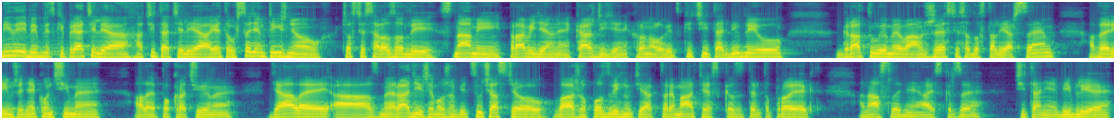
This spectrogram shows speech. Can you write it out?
Milí biblickí priatelia a čitatelia, je to už 7 týždňov, čo ste sa rozhodli s nami pravidelne každý deň chronologicky čítať Bibliu. Gratulujeme vám, že ste sa dostali až sem a verím, že nekončíme, ale pokračujeme ďalej a sme radi, že môžeme byť súčasťou vášho pozdvihnutia, ktoré máte skrze tento projekt a následne aj skrze čítanie Biblie.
